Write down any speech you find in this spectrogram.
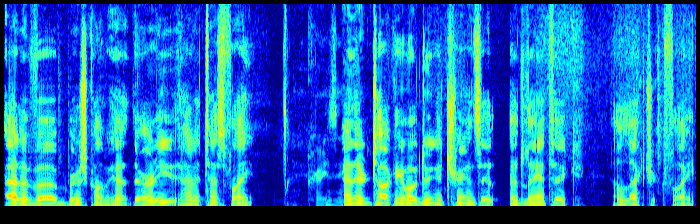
out of uh, British Columbia. They already had a test flight, Crazy. and they're talking about doing a transatlantic electric flight.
